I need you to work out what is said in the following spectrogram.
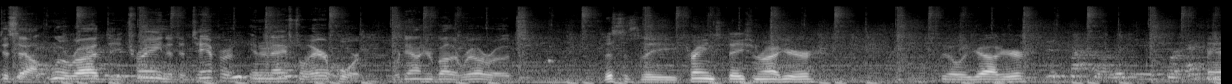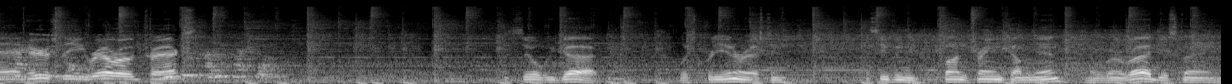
this out. I'm gonna ride the train at the Tampa International Airport. We're down here by the railroads. This is the train station right here. See what we got here. And here's the railroad tracks. Let's see what we got. Looks pretty interesting. Let's see if we can find a train coming in. And we're gonna ride this thing.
